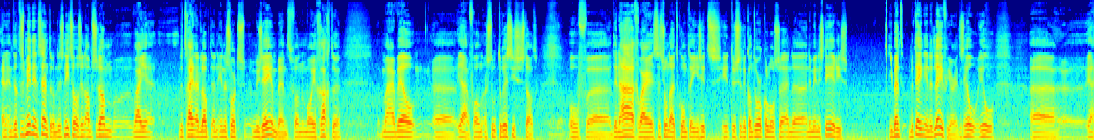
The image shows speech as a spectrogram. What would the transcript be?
en, en, dat is midden in het centrum. Dus niet zoals in Amsterdam, waar je de trein uitloopt en in een soort museum bent van mooie grachten. Maar wel uh, ja, vooral een toeristische stad. Of Den Haag, waar je het station uitkomt en je zit tussen de kantoorkolossen en de, en de ministeries. Je bent meteen in het leven hier. Het is heel, heel uh, ja,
